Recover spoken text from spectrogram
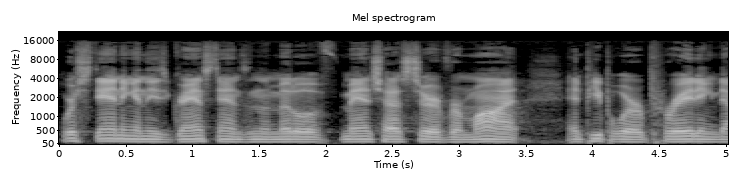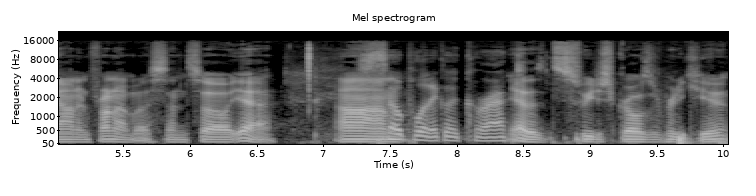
we're standing in these grandstands in the middle of Manchester, Vermont, and people were parading down in front of us. And so yeah, um, so politically correct. yeah, the Swedish girls are pretty cute.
